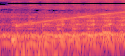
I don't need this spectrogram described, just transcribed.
Bye.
